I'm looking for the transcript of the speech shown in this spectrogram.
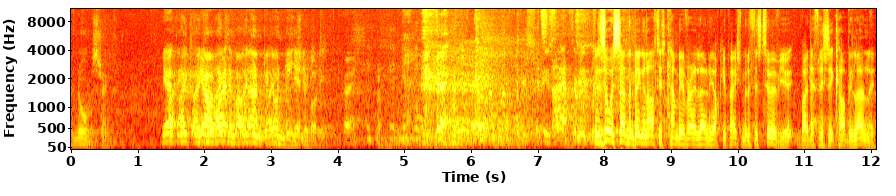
Enormous strength. Yeah, I- I- I yeah, can- I right can- about I that. can- we I don't can need anybody. Right. It's absolutely Because it's always said that being an artist can be a very lonely occupation, but if there's two of you, by definition, it can't be lonely,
